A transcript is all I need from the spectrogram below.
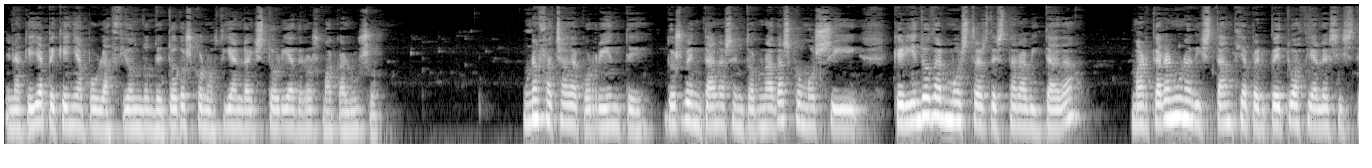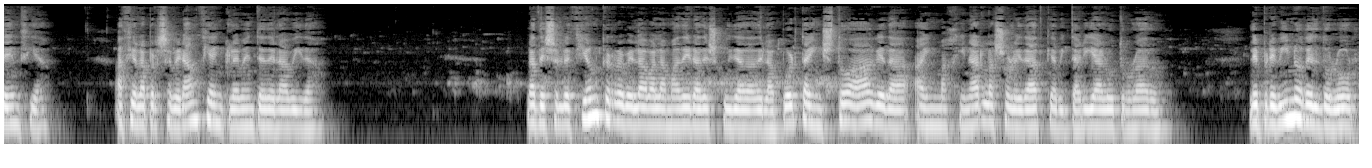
en aquella pequeña población donde todos conocían la historia de los Macaluso una fachada corriente, dos ventanas entornadas como si, queriendo dar muestras de estar habitada, marcaran una distancia perpetua hacia la existencia, hacia la perseverancia inclemente de la vida. La deselección que revelaba la madera descuidada de la puerta instó a Águeda a imaginar la soledad que habitaría al otro lado. Le previno del dolor,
